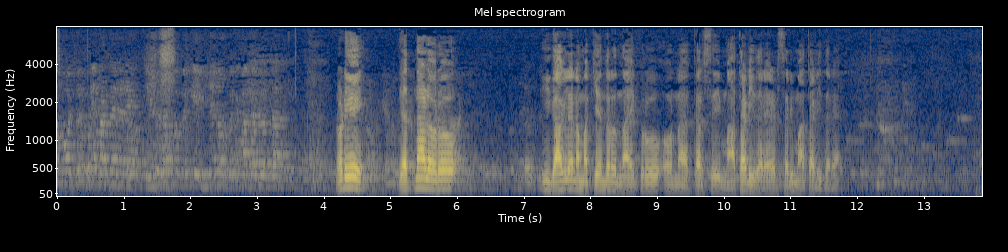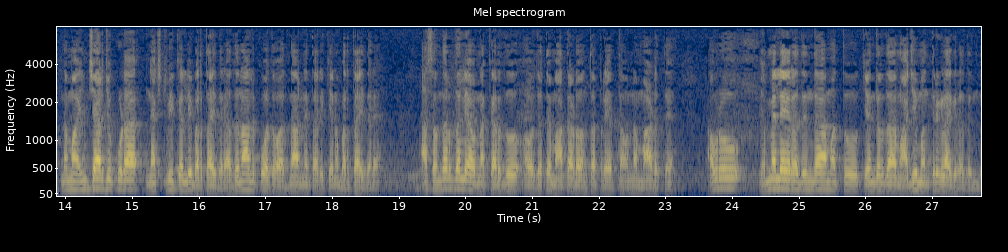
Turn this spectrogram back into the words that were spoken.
ಸಮಾವೇಶದಲ್ಲಿ ಪ್ಲೇ ಮಾಡ್ತಾ ಇದ್ದಾರೆ ಬಗ್ಗೆ ವಿಜಯ್ ಬಗ್ಗೆ ಮಾತಾಡಿದಂತ ನೋಡಿ, ಯತ್ನಾಳ್ ಅವರು ಈಗಾಗಲೇ ನಮ್ಮ ಕೇಂದ್ರದ ನಾಯಕರು ಅವ್ರನ್ನ ಕರೆಸಿ ಮಾತಾಡಿದ್ದಾರೆ, ಎರಡು ಸರಿ ಮಾತಾಡಿದ್ದಾರೆ. ನಮ್ಮ ಇನ್ಚಾರ್ಜು ಕೂಡ ನೆಕ್ಸ್ಟ್ ವೀಕಲ್ಲಿ ಬರ್ತಾ ಇದ್ದಾರೆ. ಹದಿನಾಲ್ಕು ಅಥವಾ ಹದಿನಾರನೇ ತಾರೀಕೇನೋ ಬರ್ತಾ ಇದ್ದಾರೆ. ಆ ಸಂದರ್ಭದಲ್ಲಿ ಅವ್ರನ್ನ ಕರೆದು ಅವ್ರ ಜೊತೆ ಮಾತಾಡುವಂಥ ಪ್ರಯತ್ನವನ್ನು ಮಾಡುತ್ತೆ. ಅವರು ಎಂ ಎಲ್ ಎ ಇರೋದ್ರಿಂದ ಮತ್ತು ಕೇಂದ್ರದ ಮಾಜಿ ಮಂತ್ರಿಗಳಾಗಿರೋದ್ರಿಂದ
